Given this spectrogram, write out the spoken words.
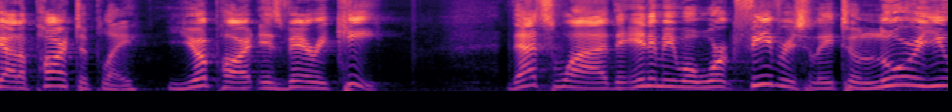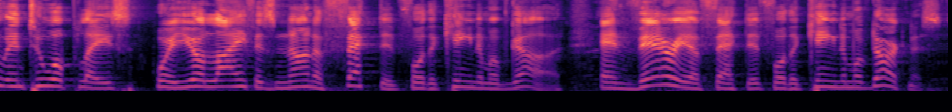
got a part to play. Your part is very key. That's why the enemy will work feverishly to lure you into a place where your life is non effective for the kingdom of God and very effective for the kingdom of darkness.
